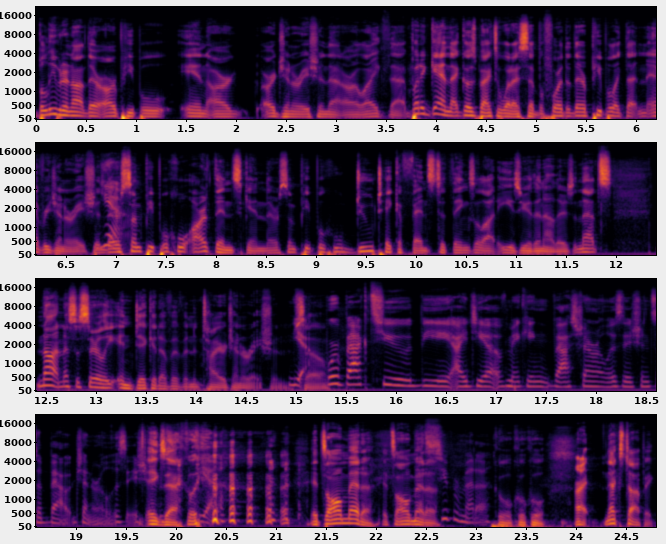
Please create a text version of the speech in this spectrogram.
believe it or not, there are people in our our generation that are like that. But again, that goes back to what I said before that there are people like that in every generation. There are some people who are thin skinned. There are some people who do take offense to things a lot easier than others, and that's not necessarily indicative of an entire generation. yeah, So we're back to the idea of making vast generalizations about generalizations. exactly. Yeah, it's all meta. It's all meta. super meta. Cool, cool, cool. All right, next topic.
